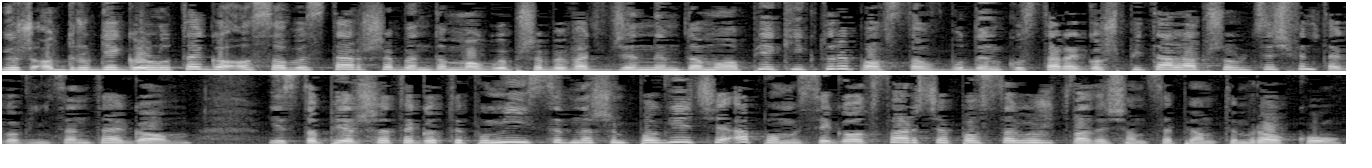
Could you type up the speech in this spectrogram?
Już od 2 lutego osoby starsze będą mogły przebywać w dziennym domu opieki, który powstał w budynku Starego Szpitala przy ulicy Świętego Wincentego. Jest to pierwsze tego typu miejsce w naszym powiecie, a pomysł jego otwarcia powstał już w 2005 roku.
